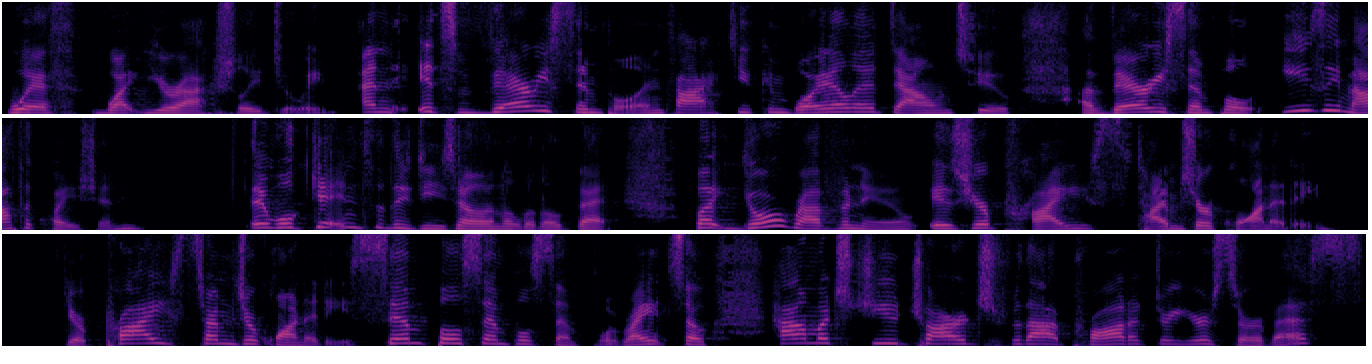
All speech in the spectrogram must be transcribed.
with what you're actually doing? And it's very simple. In fact, you can boil it down to a very simple, easy math equation and we'll get into the detail in a little bit. But your revenue is your price times your quantity. Your price times your quantity. Simple, simple, simple, right? So, how much do you charge for that product or your service?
